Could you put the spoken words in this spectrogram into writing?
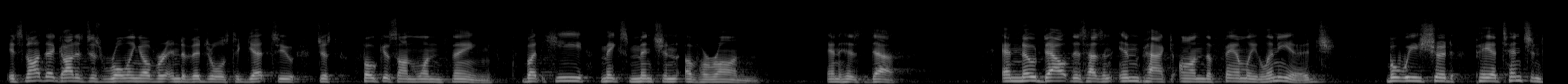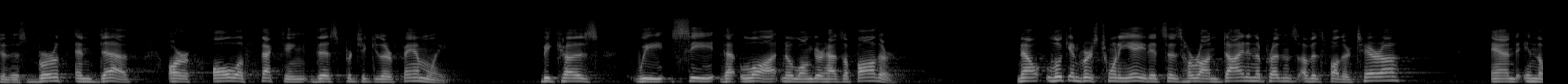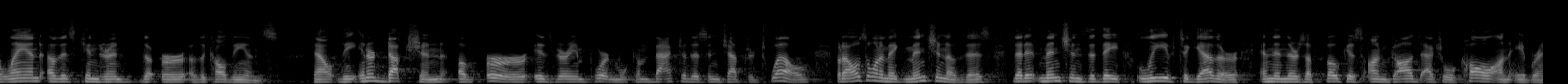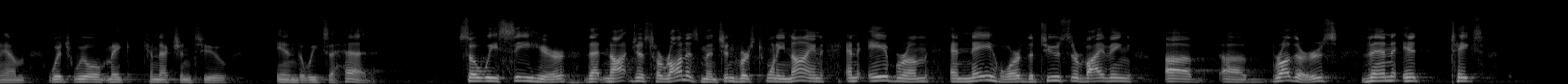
It's not that God is just rolling over individuals to get to just focus on one thing, but he makes mention of Haran and his death. And no doubt this has an impact on the family lineage, but we should pay attention to this. Birth and death are all affecting this particular family because we see that Lot no longer has a father. Now, look in verse 28. It says, Haran died in the presence of his father Terah and in the land of his kindred, the Ur of the Chaldeans. Now, the introduction of Ur is very important. We'll come back to this in chapter 12, but I also want to make mention of this that it mentions that they leave together, and then there's a focus on God's actual call on Abraham, which we'll make connection to in the weeks ahead. So we see here that not just Haran is mentioned, verse 29, and Abram and Nahor, the two surviving uh, uh, brothers, then it takes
